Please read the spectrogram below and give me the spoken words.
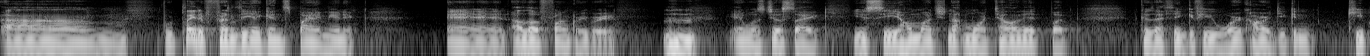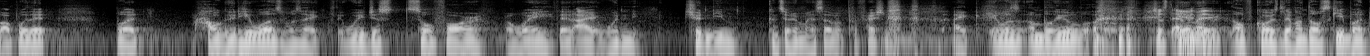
Um, we played a friendly against Bayern Munich, and I love Franck Ribéry. Mm-hmm. It was just like you see how much not more talented, but because I think if you work hard, you can keep up with it. But how good he was was like we're just so far away that I wouldn't shouldn't even consider myself a professional. like it was unbelievable. Just him everything. and of course Lewandowski, but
